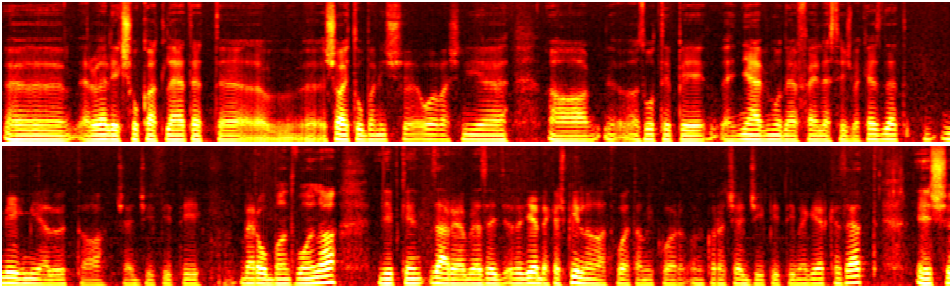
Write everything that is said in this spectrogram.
Erről elég sokat lehetett sajtóban is olvasni. Az OTP egy nyelvi modellfejlesztésbe kezdett, még mielőtt a ChatGPT berobbant volna. Egyébként zárójelben ez egy, ez egy érdekes pillanat volt, amikor, amikor a ChatGPT megérkezett, és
